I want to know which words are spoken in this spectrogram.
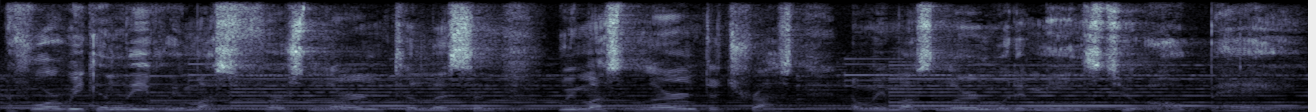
Before we can leave, we must first learn to listen, we must learn to trust, and we must learn what it means to obey.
